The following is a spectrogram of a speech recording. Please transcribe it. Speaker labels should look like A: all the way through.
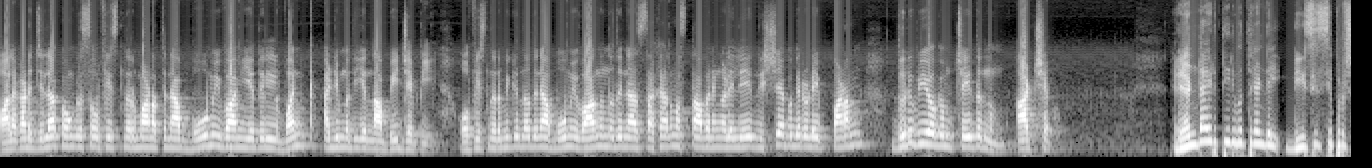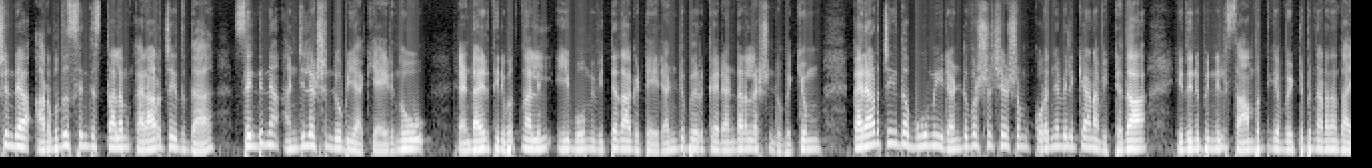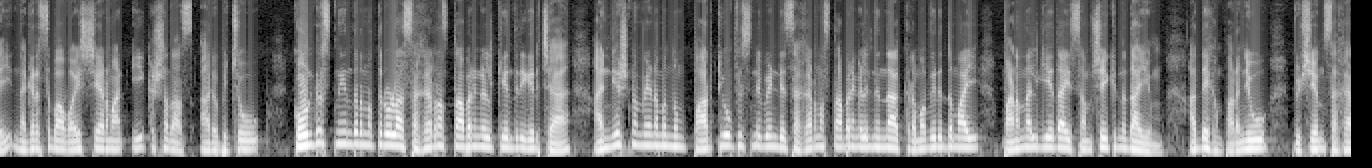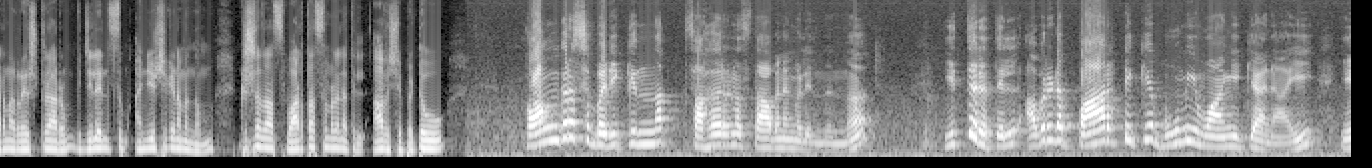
A: പാലക്കാട് ജില്ലാ കോൺഗ്രസ് ഓഫീസ് നിർമ്മാണത്തിന് ഭൂമി വാങ്ങിയതിൽ വൻ അഴിമതിയെന്ന ബി ജെ പി. ഓഫീസ് നിർമ്മിക്കുന്നതിന് ഭൂമി വാങ്ങുന്നതിന് സഹകരണ സ്ഥാപനങ്ങളിലെ നിക്ഷേപകരുടെ പണം ദുരുപയോഗം ചെയ്തെന്നും ആക്ഷേപം.
B: രണ്ടായിരത്തി ഇരുപത്തിരണ്ടിൽ ഡി സി സി പ്രസിഡന്റ് അറുപത് സെന്റ് സ്ഥലം കരാർ ചെയ്തത് സെന്റിന് അഞ്ച് ലക്ഷം രൂപയാക്കിയായിരുന്നു. രണ്ടായിരത്തി ഇരുപത്തിനാലിൽ ഈ ഭൂമി വിറ്റതാകട്ടെ പേർക്ക് രണ്ടര ലക്ഷം രൂപയ്ക്കും. കരാർ ചെയ്ത ഭൂമി രണ്ടു വർഷശേഷം കുറഞ്ഞ വിലയ്ക്കാണ് വിറ്റത്. ഇതിനു പിന്നിൽ സാമ്പത്തിക വെട്ടിപ്പ് നടന്നതായി നഗരസഭാ വൈസ് ചെയർമാൻ ഇ കൃഷ്ണദാസ് ആരോപിച്ചു. കോൺഗ്രസ് നിയന്ത്രണത്തിലുള്ള സഹകരണ സ്ഥാപനങ്ങൾ കേന്ദ്രീകരിച്ച് അന്വേഷണം വേണമെന്നും പാർട്ടി ഓഫീസിന് വേണ്ടി സഹകരണ സ്ഥാപനങ്ങളിൽ നിന്ന് ക്രമവിരുദ്ധമായി പണം നൽകിയതായി സംശയിക്കുന്നതായും അദ്ദേഹം പറഞ്ഞു. വിഷയം സഹകരണ രജിസ്ട്രാറും വിജിലൻസും അന്വേഷിക്കണമെന്നും കൃഷ്ണദാസ് വാർത്താസമ്മേളനത്തിൽ ആവശ്യപ്പെട്ടു.
C: കോൺഗ്രസ് ഭരിക്കുന്ന സഹകരണ സ്ഥാപനങ്ങളിൽ നിന്ന് ഇത്തരത്തിൽ അവരുടെ പാർട്ടിക്ക് ഭൂമി വാങ്ങിക്കാനായി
